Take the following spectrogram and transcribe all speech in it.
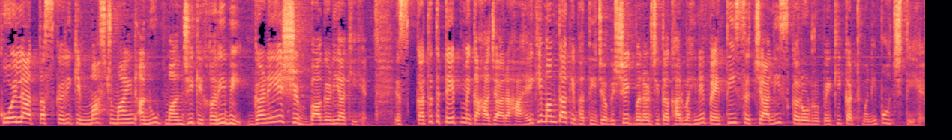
कोयला तस्करी के मास्टरमाइंड अनूप मांझी के करीबी गणेश बागड़िया की है। इस कथित टेप में कहा जा रहा है कि ममता के भतीजे अभिषेक बनर्जी तक हर महीने 35 से 40 करोड़ रुपए की कटमनी पहुँचती है।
